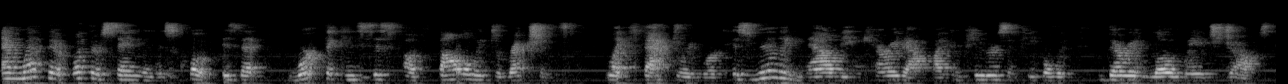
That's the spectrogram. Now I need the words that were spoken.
And what they're, what they're saying in this quote is that work that consists of following directions, like factory work, is really now being carried out by computers and people with very low wage jobs.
